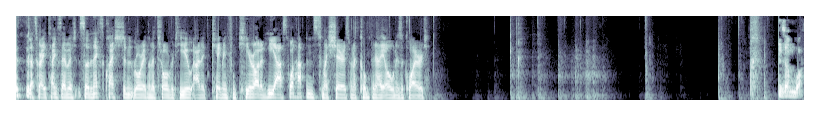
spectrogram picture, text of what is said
that's great. Thanks, Emmett. So the next question, Rory, I'm going to throw over to you, and it came in from Kieran, and he asked, "What happens to my shares when a company I own is acquired?" Depends on what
